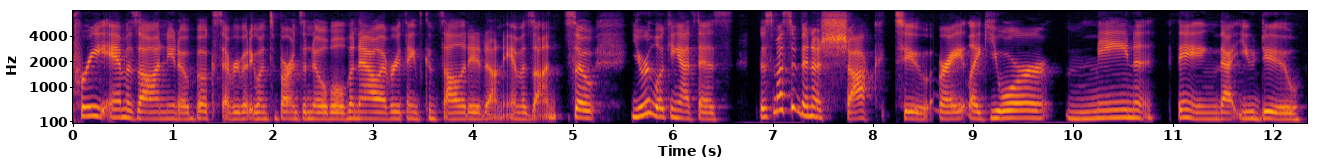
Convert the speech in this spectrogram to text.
pre Amazon, you know, books, everybody went to Barnes and Noble, but now everything's consolidated on Amazon. So you're looking at this. This must have been a shock too, right? Like your main thing that you do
